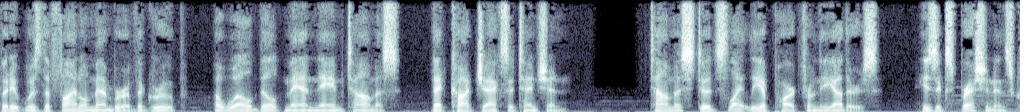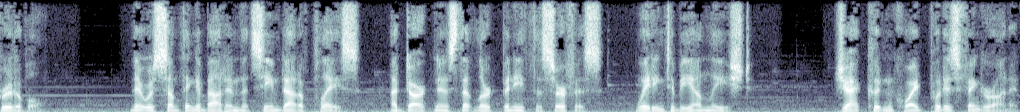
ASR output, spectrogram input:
But it was the final member of the group, a well-built man named Thomas, that caught Jack's attention. Thomas stood slightly apart from the others, his expression inscrutable. There was something about him that seemed out of place, a darkness that lurked beneath the surface, waiting to be unleashed. Jack couldn't quite put his finger on it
